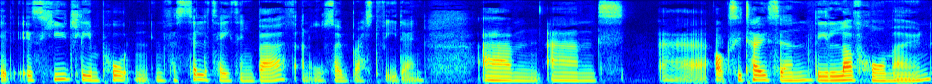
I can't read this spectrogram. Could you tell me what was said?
it is hugely important in facilitating birth and also breastfeeding. Um, and uh, oxytocin, the love hormone,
